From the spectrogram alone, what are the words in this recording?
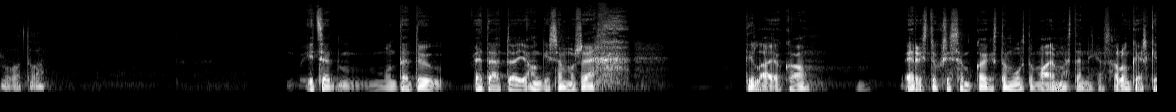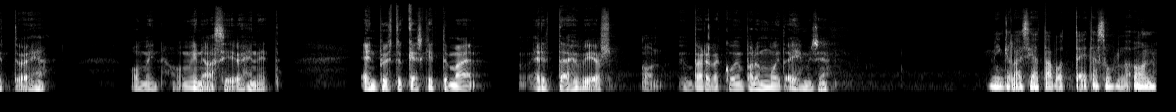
luotua? Itse mun täytyy vetäytyä johonkin semmoiseen tilaan, joka on eristyksissä kaikista muusta maailmasta, niin jos haluan keskittyä ihan omiin, omiin asioihin. Että en pysty keskittymään erittäin hyvin, jos on ympärillä kovin paljon muita ihmisiä. Minkälaisia tavoitteita sulla on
